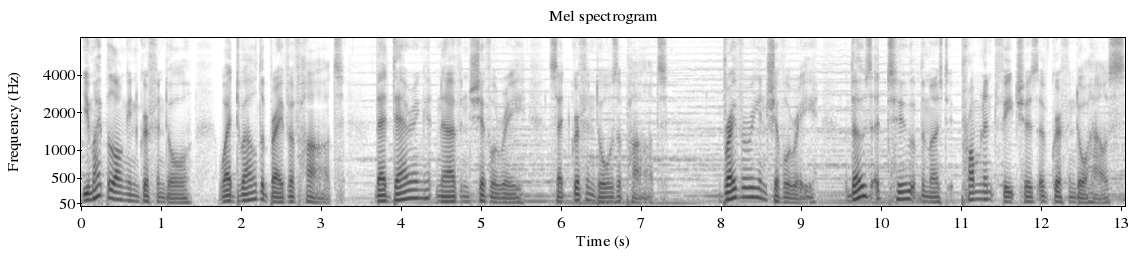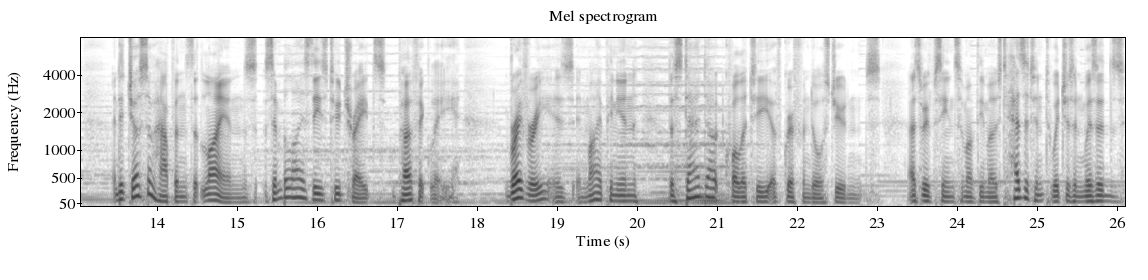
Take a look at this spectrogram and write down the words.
You might belong in Gryffindor, where dwell the brave of heart. Their daring, nerve, and chivalry set Gryffindors apart. Bravery and chivalry, those are two of the most prominent features of Gryffindor House, and it just so happens that lions symbolize these two traits perfectly. Bravery is, in my opinion, the standout quality of Gryffindor students, as we've seen some of the most hesitant witches and wizards,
